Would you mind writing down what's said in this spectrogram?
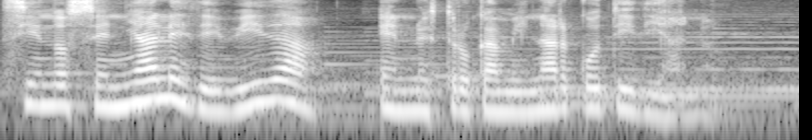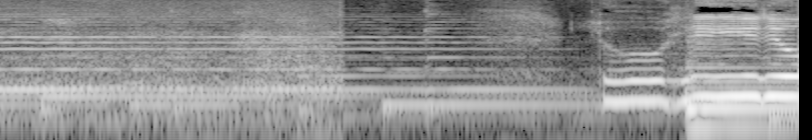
siendo señales de vida en nuestro caminar cotidiano. Los lirios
